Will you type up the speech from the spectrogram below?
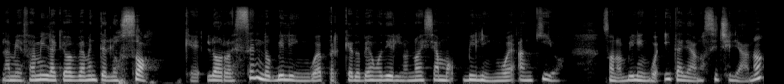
la mia famiglia che ovviamente lo so che loro essendo bilingue, perché dobbiamo dirlo, noi siamo bilingue, anch'io sono bilingue italiano-siciliano,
